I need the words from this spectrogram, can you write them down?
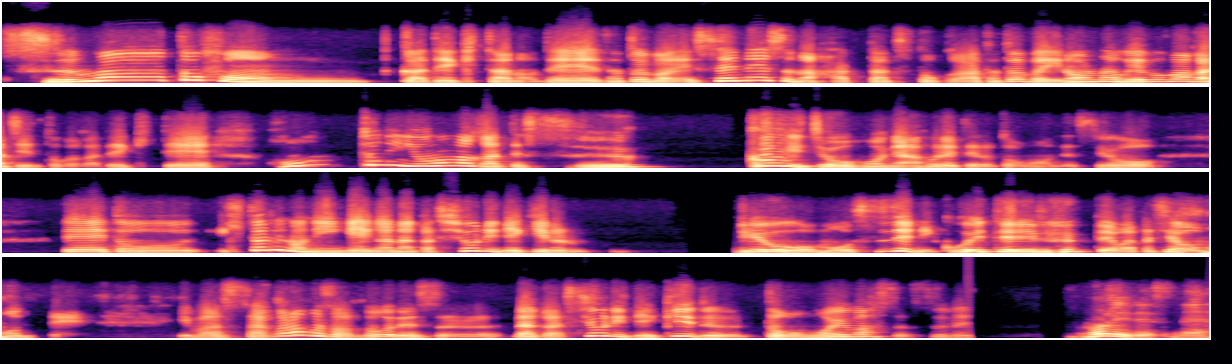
スマートフォンができたので、例えば SNS の発達とか、例えばいろんなウェブマガジンとかができて、本当に世の中ってすっごい情報に溢れてると思うんですよ。で、えっと、一人の人間がなんか処理できる量をもうすでに超えているって私は思っています。桜子さんどうです？なんか処理できると思います？すべ無理ですね。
